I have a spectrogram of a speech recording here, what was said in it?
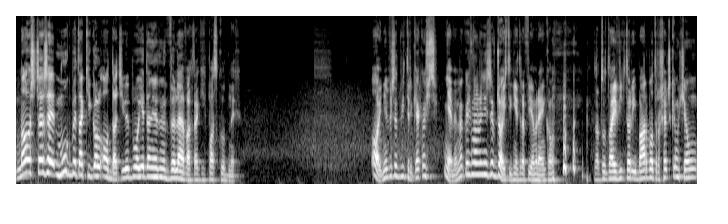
No szczerze, mógłby taki gol oddać i by było 1-1 w wylewach takich paskudnych. Oj, nie wyszedł mi tryk, jakoś, nie wiem, jakoś mam wrażenie, że w joystick nie trafiłem ręką. Za tutaj Wiktor i Barbo troszeczkę się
